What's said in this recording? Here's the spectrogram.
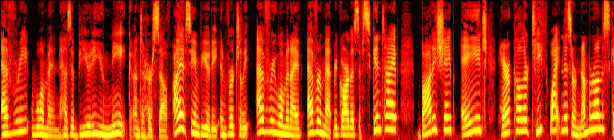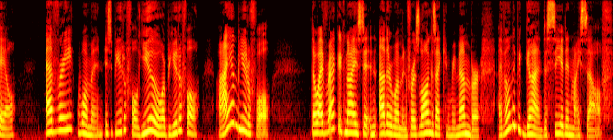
Every woman has a beauty unique unto herself. I have seen beauty in virtually every woman I have ever met, regardless of skin type, body shape, age, hair color, teeth whiteness, or number on the scale. Every woman is beautiful. You are beautiful. I am beautiful. Though I've recognized it in other women for as long as I can remember, I've only begun to see it in myself.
